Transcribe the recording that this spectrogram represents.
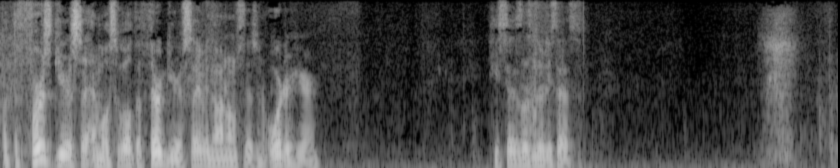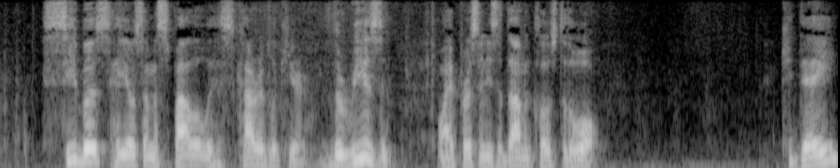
But the first girsa, and we'll call it the third girsa, even though I don't know if there's an order here. He says, listen to what he says. Sibus heyosam espalo lehiskarev lakir. The reason why a person needs to daven close to the wall. Kidei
